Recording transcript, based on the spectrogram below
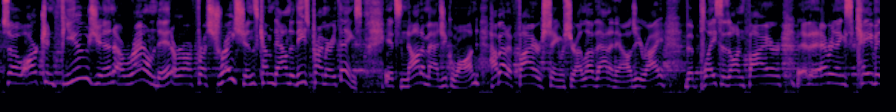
So, our confusion around it or our frustrations come down to these primary things it's not a magic wand. How about a fire extinguisher? I love that analogy, right? The place is on fire, everything's caving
